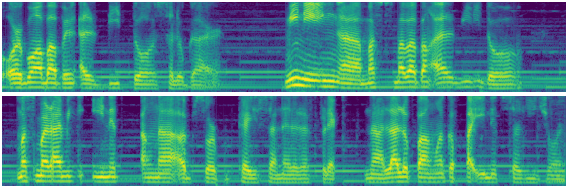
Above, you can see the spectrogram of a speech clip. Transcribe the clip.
or bumababa yung albedo sa lugar. Meaning, uh, mas mababang albedo, mas maraming init ang na-absorb kaysa na-reflect na lalo pang magpapainit sa region.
